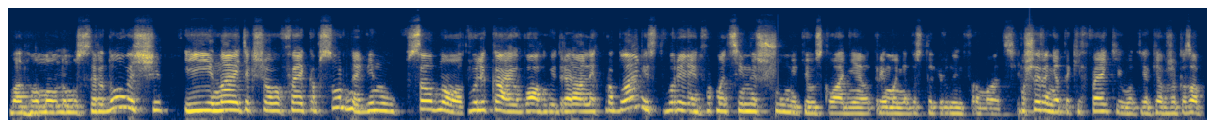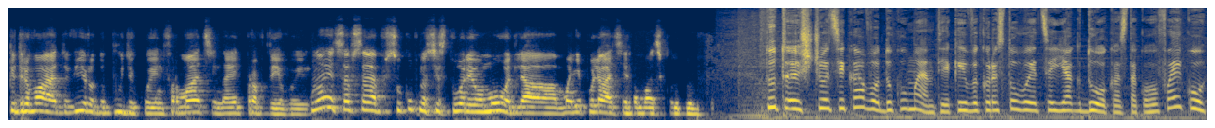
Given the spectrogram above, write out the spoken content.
в англомовному середовищі. І навіть якщо фейк абсурдний, він все одно відволікає увагу від реальних проблем і створює інформаційний шум, який ускладнює отримання достовірної інформації. Поширення таких фейків, от як я вже казав, підриває довіру до будь-якої інформації, навіть правдивої. Ну і це все в сукупності створює умови для маніпуляції громадської думки. Тут е, що цікаво, документ, який використовується як доказ такого фейку,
